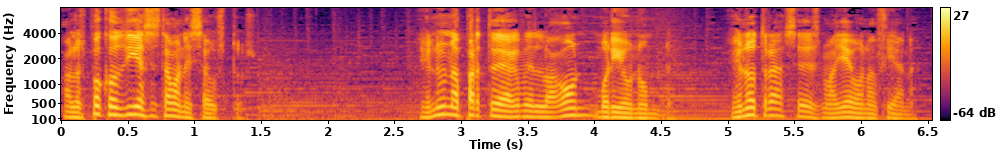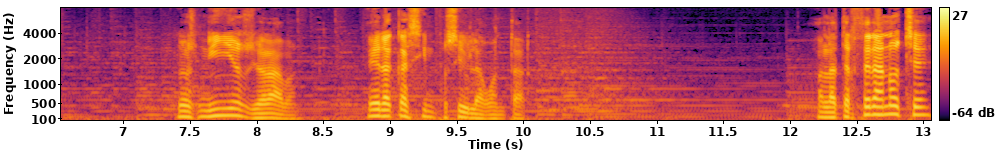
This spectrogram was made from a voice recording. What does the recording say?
A los pocos días estaban exhaustos. En una parte del vagón moría un hombre, en otra se desmayaba una anciana. Los niños lloraban, era casi imposible aguantar. A la tercera noche,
